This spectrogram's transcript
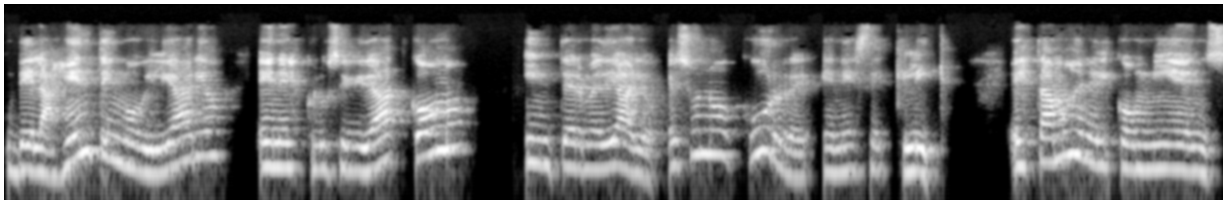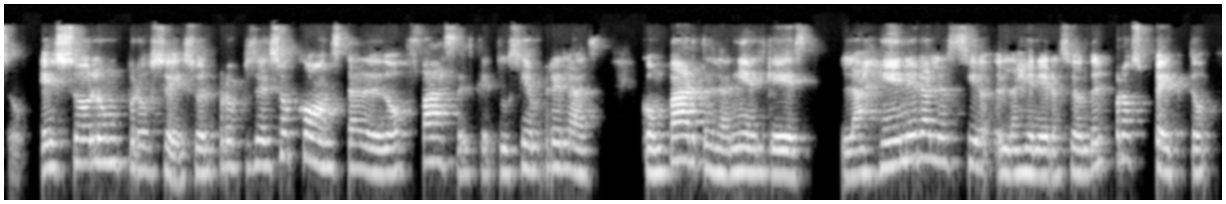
del agente inmobiliario en exclusividad como intermediario. Eso no ocurre en ese clic. Estamos en el comienzo, es solo un proceso. El proceso consta de dos fases que tú siempre las compartes, Daniel, que es la generación, del prospecto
